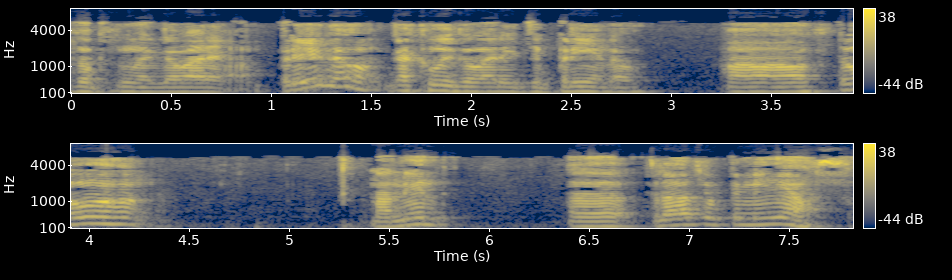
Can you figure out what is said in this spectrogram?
собственно говоря, предал, как вы говорите, предал, а, то момент а, сразу поменялся.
